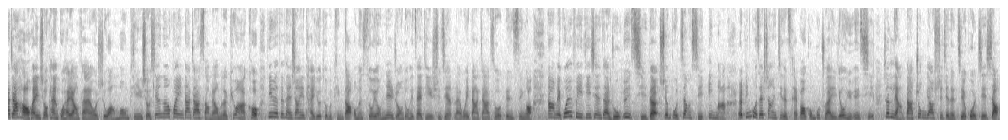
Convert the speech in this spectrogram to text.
大家好，欢迎收看《国海扬帆》，我是王梦萍。首先呢，欢迎大家扫描我们的 Q R code，订阅非凡商业台 YouTube 频道。我们所有内容都会在第一时间来为大家做更新哦。那美国 FED 现在如预期的宣布降息一码，而苹果在上一季的财报公布出来也优于预期，这两大重要事件的结果揭晓，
